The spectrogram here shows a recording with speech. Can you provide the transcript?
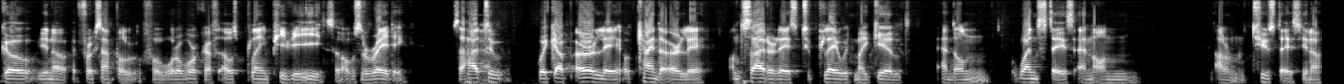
go, you know, for example, for World of Warcraft, I was playing PvE, so I was raiding. So I had Yeah. to wake up early or kind of early on Saturdays to play with my guild and on Wednesdays and on, I don't know, Tuesdays, you know.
